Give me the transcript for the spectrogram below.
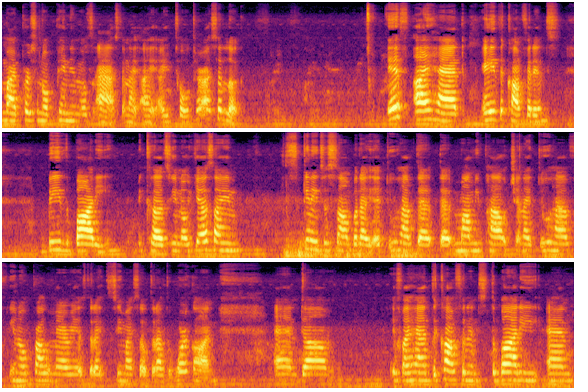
my personal opinion was asked and I, I, I told her I said look if I had A, the confidence, B, the body, because, you know, yes, I am skinny to some, but I, I do have that, that mommy pouch and I do have, you know, problem areas that I see myself that I have to work on. And um, if I had the confidence, the body, and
